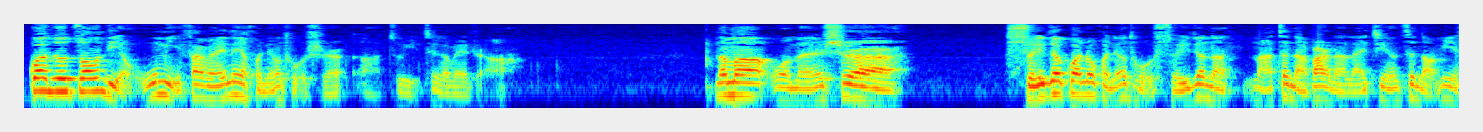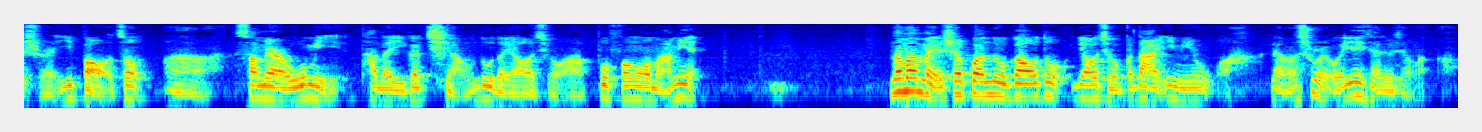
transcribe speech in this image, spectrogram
灌注桩顶五米范围内混凝土时啊，注意这个位置啊。那么我们是随着灌注混凝土，随着呢拿震导棒呢来进行震导密实，以保证啊上面五米它的一个强度的要求啊，不蜂窝麻面。那么每次灌注高度要求不大于一米五啊，两个数我印象就行了啊。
